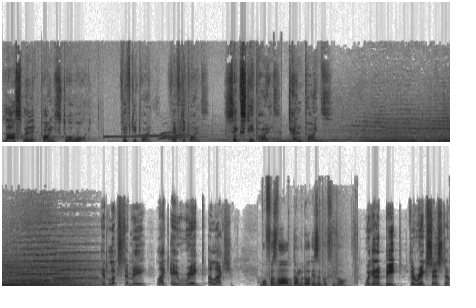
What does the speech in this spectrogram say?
last minute points to award 50 points, 50 points, 60 points, 10 points. It looks to me like a rigged election. Well, first of all, Dumbledore is a Gryffindor. We're going to beat the rig system.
